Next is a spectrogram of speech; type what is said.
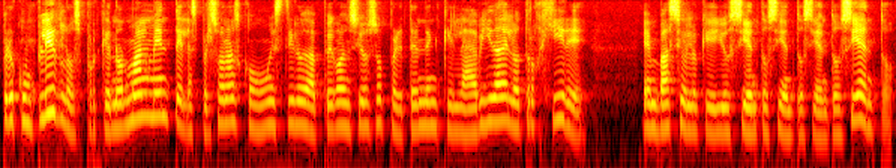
pero cumplirlos, porque normalmente las personas con un estilo de apego ansioso pretenden que la vida del otro gire en base a lo que yo siento, siento, siento, siento.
